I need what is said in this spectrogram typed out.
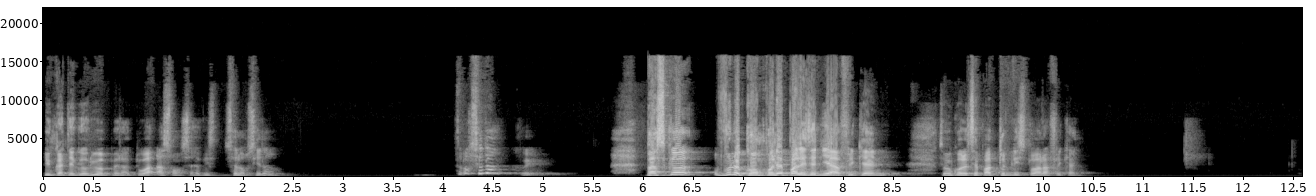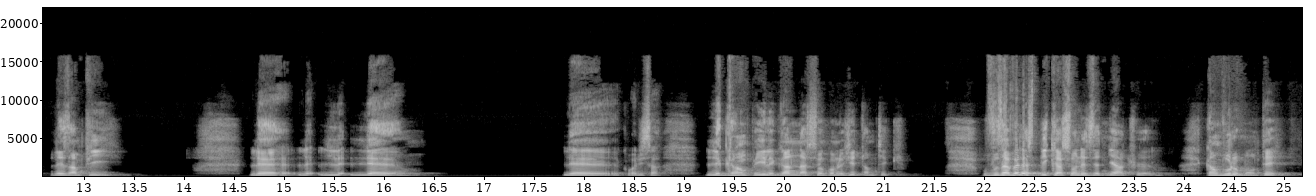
une catégorie opératoire à son service, c'est l'Occident. C'est l'Occident. Oui. Parce que vous ne comprenez pas les ethnies africaines si vous ne connaissez pas toute l'histoire africaine. Les empires, les, les, les, comment ça, les grands pays, les grandes nations comme l'Égypte antique. Vous avez l'explication des ethnies actuelles quand vous remontez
